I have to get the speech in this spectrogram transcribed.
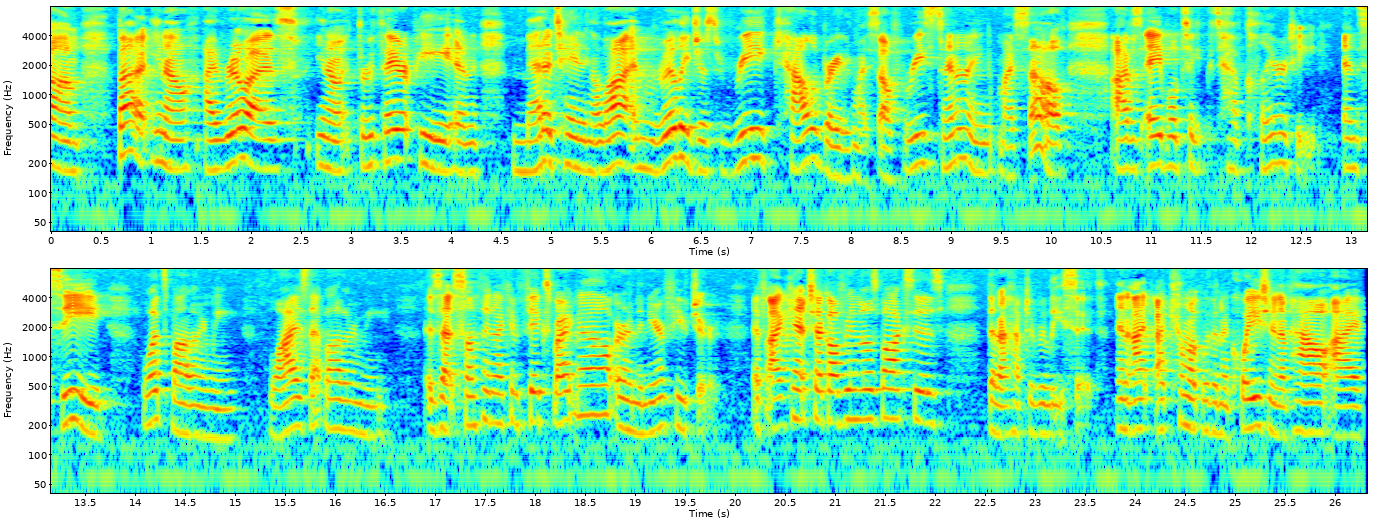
Um, but you know i realize you know through therapy and meditating a lot and really just recalibrating myself recentering myself i was able to have clarity and see what's bothering me why is that bothering me is that something I can fix right now or in the near future? If I can't check off any of those boxes, then I have to release it. And I, I come up with an equation of how I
